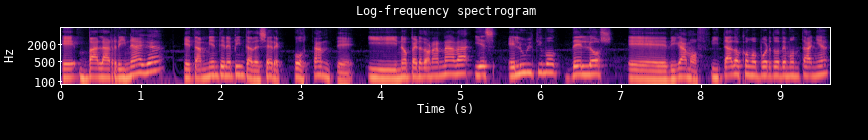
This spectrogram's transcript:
Eh, Balarrinaga, que también tiene pinta de ser constante y no perdona nada. Y es el último de los, eh, digamos, citados como puertos de montaña,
